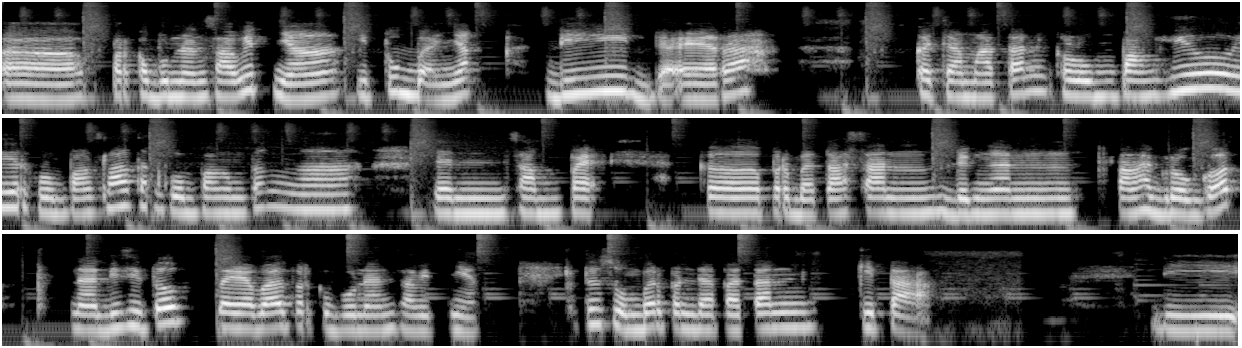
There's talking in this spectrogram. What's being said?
eh, perkebunan sawitnya itu banyak di daerah kecamatan Kelumpang Hilir, Kelumpang Selatan, Kelumpang Tengah, dan sampai ke perbatasan dengan Tanah Grogot. Nah, di situ banyak banget perkebunan sawitnya. Itu sumber pendapatan kita di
